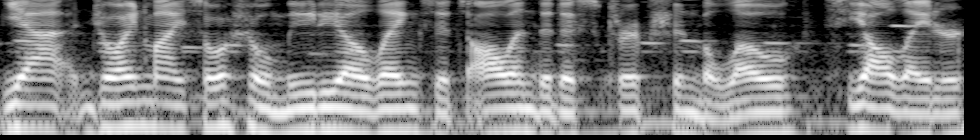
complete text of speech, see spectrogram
Yeah, join my social media links. It's all in the description below. See y'all later.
